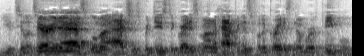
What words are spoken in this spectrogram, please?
The utilitarian asks, Will my actions produce the greatest amount of happiness for the greatest number of people?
